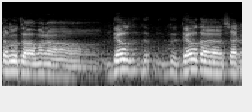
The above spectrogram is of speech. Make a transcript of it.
తర్వాత మన దేవ దేవత శాఖ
